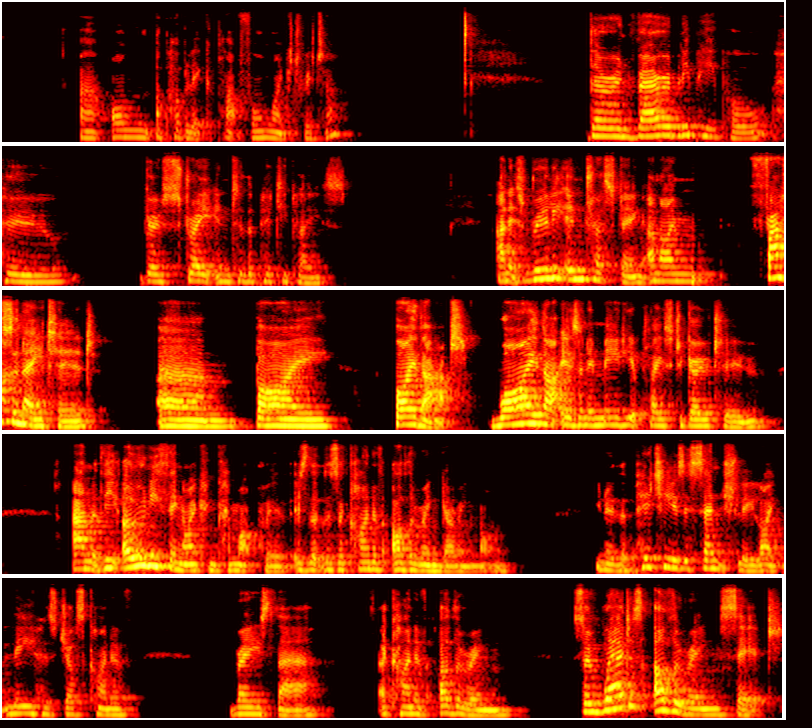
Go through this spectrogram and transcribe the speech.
uh, on a public platform like Twitter, there are invariably people who go straight into the pity place. And it's really interesting. And I'm fascinated um, by by that why that is an immediate place to go to. And the only thing i can come up with is that there's a kind of othering going on. You know that pity is essentially like lee has just kind of raised there a kind of othering. So where does othering sit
